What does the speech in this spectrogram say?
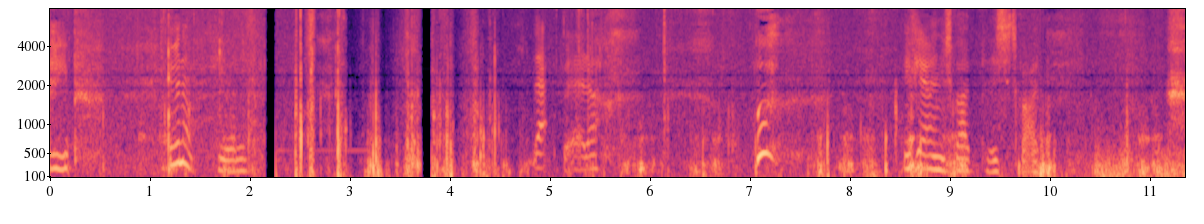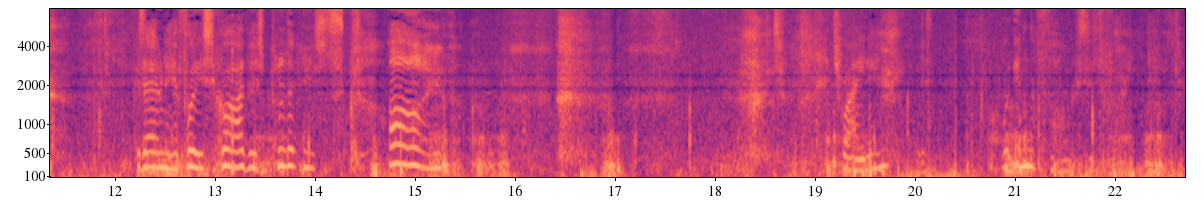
Steep. Even up here. That's better. Whew. If you haven't subscribed, please subscribe. Because I only have three subscribers, please subscribe. It's raining. We're in the forest, it's raining.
